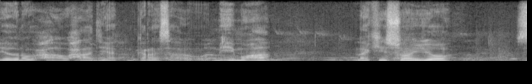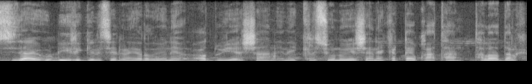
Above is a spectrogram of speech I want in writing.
Iyaduna waxaa wax aad iyo aad ma garanaysaa muhiim u ahaa. Laakiin soonyo sida ay u dhiirigelisay dhallinyaradu inay cod u yeeshaan inay kalsooni u yeeshaan inay ka qayb qaataan talada dalka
